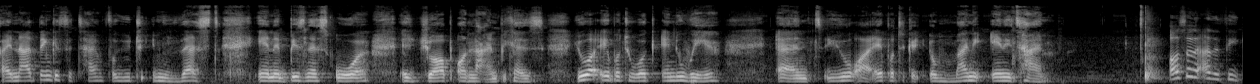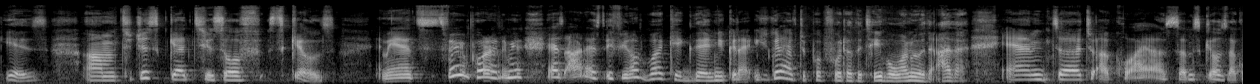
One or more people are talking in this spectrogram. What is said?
right now, I think it's a time for you to invest in a business or a job online because you are able to work anywhere and you are able to get your money anytime also the other thing is um, to just get yourself skills I mean, it's very important. I mean, as artists, if you're not working, then you could you could have to put food on the table one way or the other, and uh, to acquire some skills like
